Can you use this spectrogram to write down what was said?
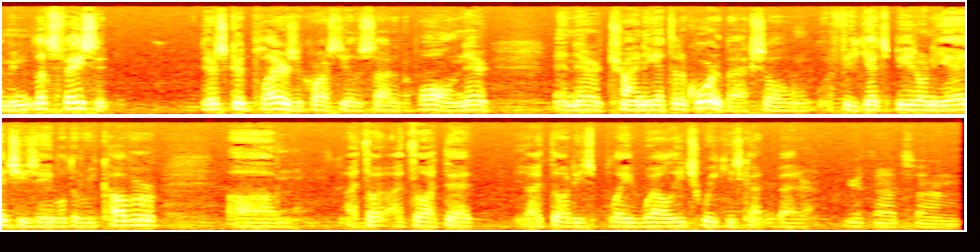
I mean, let's face it, there's good players across the other side of the ball and they're, and they're trying to get to the quarterback. So if he gets beat on the edge, he's able to recover. Um, I thought, I thought that, I thought he's played well. Each week he's gotten better. Your thoughts on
